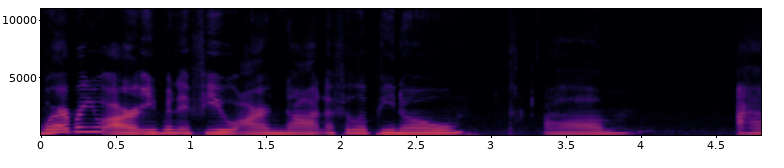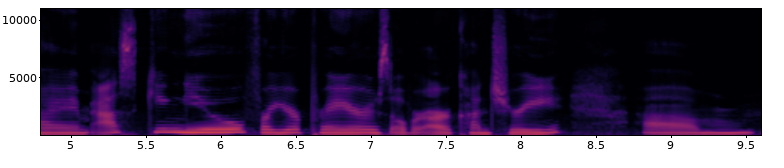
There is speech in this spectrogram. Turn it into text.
wherever you are even if you are not a filipino um i'm asking you for your prayers over our country um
